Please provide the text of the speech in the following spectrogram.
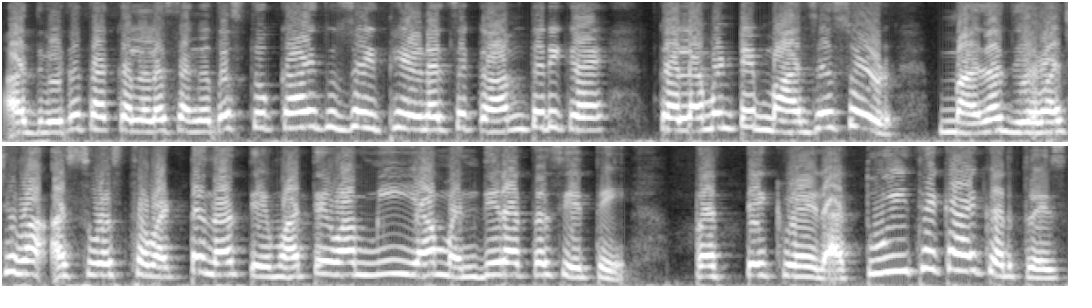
अद्वैत त्या कलाला सांगत असतो काय तुझं इथे येण्याचं काम तरी काय? कला म्हणते माझं सोड. माझा जेव्हा जेव्हा अस्वस्थ वाटतं ना तेव्हा तेव्हा मी या मंदिरातच येते. प्रत्येक वेळेला. तू इथे काय करतोयस?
